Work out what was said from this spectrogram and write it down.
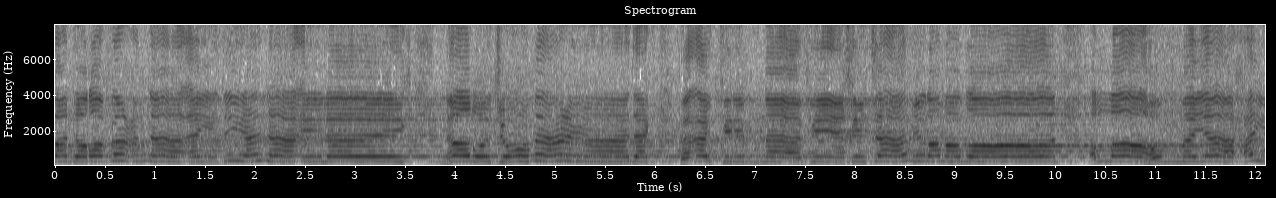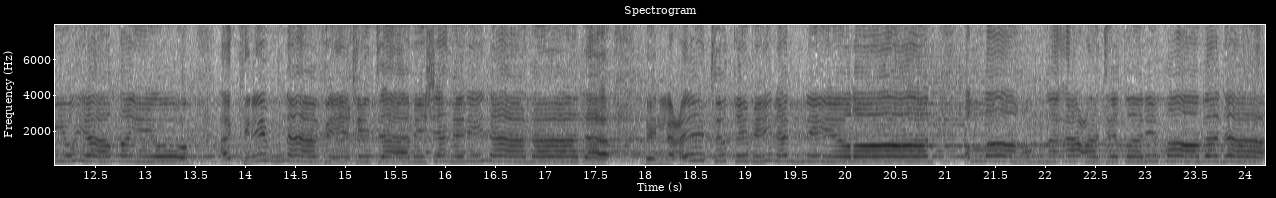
قد رفعنا أيدينا إليك نرجو ما عندك فأكرمنا في ختام رمضان. اللهم يا حي يا قيوم أكرمنا في ختام شهرنا هذا بالعتق من النيران. اللهم أعتق رقابنا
